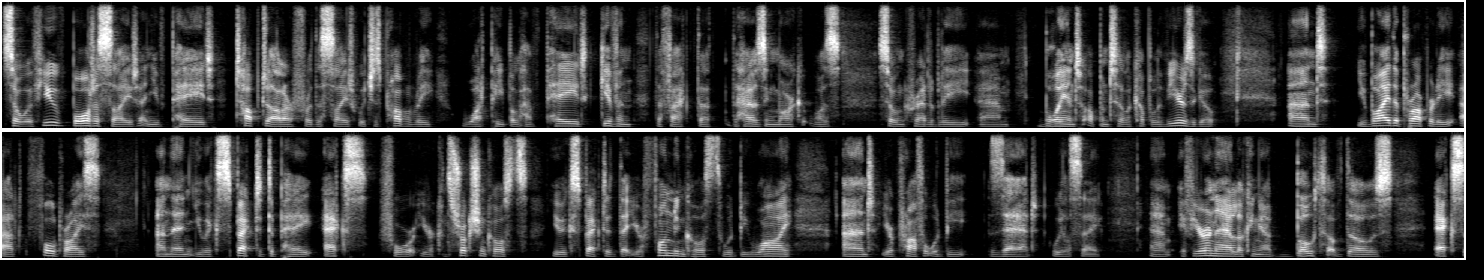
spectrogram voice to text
So if you've bought a site and you've paid top dollar for the site, which is probably what people have paid given the fact that the housing market was so incredibly um, buoyant up until a couple of years ago, and you buy the property at full price and then you expected to pay X for your construction costs, you expected that your funding costs would be Y, and your profit would be Z, we'll say. Um, if you're now looking at both of those X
